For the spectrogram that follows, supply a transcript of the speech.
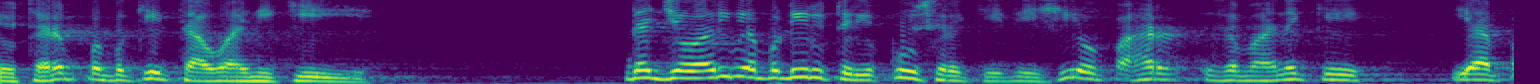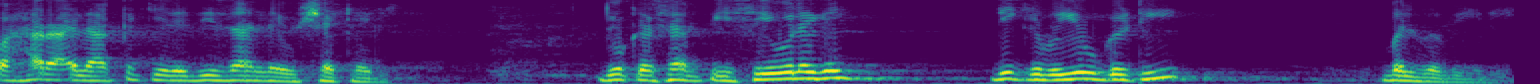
یو طرف په پکې تاوانی کیږي دا جواری بیا په ډیرو طریقو سره کیدی شي او په هر زمانه کې یا په هر علاقه کې د دې ځان له شکلی دو کسان پیسې ولګي دي کې به یو ګټي بل به بیلی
